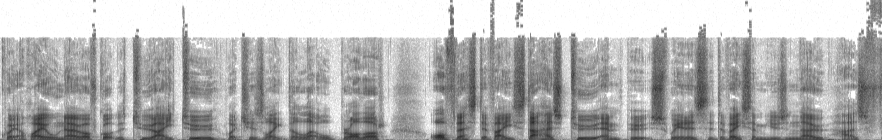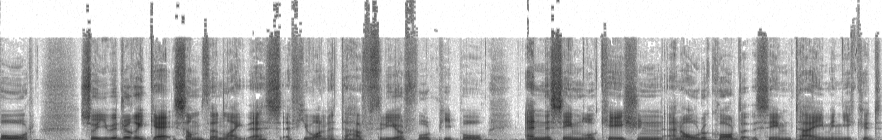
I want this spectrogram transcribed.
quite a while now. I've got the 2i2, which is like the little brother of this device. That has two inputs, whereas the device I'm using now has four. So you would really get something like this if you wanted to have three or four people in the same location and all record at the same time, and you could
